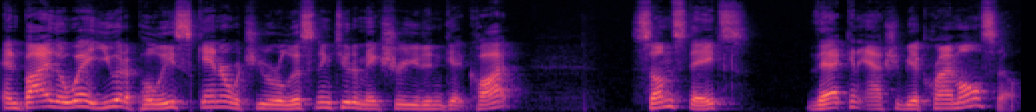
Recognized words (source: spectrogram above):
And by the way, you had a police scanner which you were listening to to make sure you didn't get caught. Some states, that can actually be a crime also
